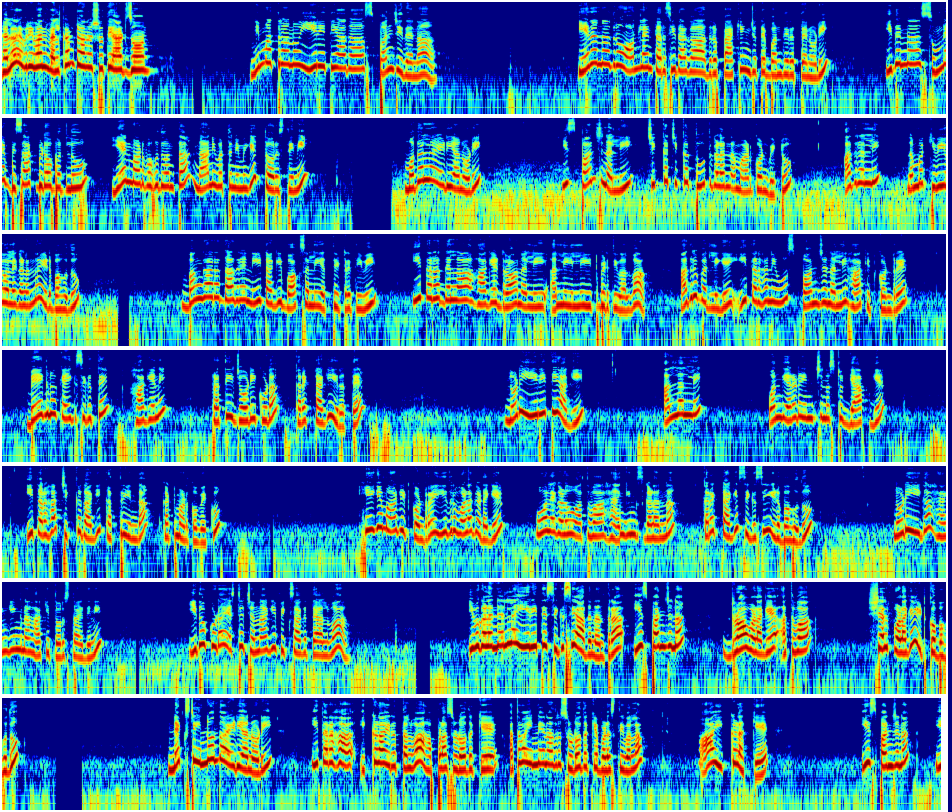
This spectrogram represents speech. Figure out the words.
Hello every welcome to Anushruti art zone ನಿಮ್ಮ ಹತ್ರನೂ ಈ ರೀತಿಯಾದ ಸ್ಪಂಜ್ ಇದೆನಾ? ಏನನ್ನಾದರೂ ಆನ್ಲೈನ್ ತರಿಸಿದಾಗ ಅದರ ಪ್ಯಾಕಿಂಗ್ ಜೊತೆ ಬಂದಿರುತ್ತೆ ನೋಡಿ. ಇದನ್ನು ಸುಮ್ಮನೆ ಬಿಸಾಕ್ಬಿಡೋ ಬದಲು ಏನು ಮಾಡಬಹುದು ಅಂತ ನಾನಿವತ್ತು ನಿಮಗೆ ತೋರಿಸ್ತೀನಿ. ಮೊದಲನೇ ಐಡಿಯಾ ನೋಡಿ. ಈ ಸ್ಪಂಜ್ನಲ್ಲಿ ಚಿಕ್ಕ ಚಿಕ್ಕ ತೂತುಗಳನ್ನು ಮಾಡ್ಕೊಂಡ್ಬಿಟ್ಟು, ಅದರಲ್ಲಿ ನಮ್ಮ ಕಿವಿಯೋಲೆಗಳನ್ನು ಇಡಬಹುದು. ಬಂಗಾರದ್ದಾದರೆ ನೀಟಾಗಿ ಬಾಕ್ಸಲ್ಲಿ ಎತ್ತಿಟ್ಟಿರ್ತೀವಿ. ಈ ಥರದ್ದೆಲ್ಲ ಹಾಗೆ ಡ್ರಾನಲ್ಲಿ ಅಲ್ಲಿ ಇಲ್ಲಿ ಇಟ್ಬಿಡ್ತೀವಲ್ವಾ? ಅದ್ರ ಬದಲಿಗೆ ಈ ತರಹ ನೀವು ಸ್ಪಾಂಜನಲ್ಲಿ ಹಾಕಿಟ್ಕೊಂಡ್ರೆ ಬೇಗನೂ ಕೈಗೆ ಸಿಗುತ್ತೆ ಹಾಗೆಯೇ ಪ್ರತಿ ಜೋಡಿ ಕೂಡ ಕರೆಕ್ಟಾಗಿ ಇರುತ್ತೆ. ನೋಡಿ, ಈ ರೀತಿಯಾಗಿ ಅಲ್ಲಲ್ಲಿ ಒಂದು ಎರಡು ಇಂಚಿನಷ್ಟು ಗ್ಯಾಪ್ಗೆ ಈ ತರಹ ಚಿಕ್ಕದಾಗಿ ಕತ್ರಿಯಿಂದ ಕಟ್ ಮಾಡ್ಕೋಬೇಕು. ಹೀಗೆ ಮಾಡಿಟ್ಕೊಂಡ್ರೆ ಇದ್ರ ಒಳಗಡೆಗೆ ಓಲೆಗಳು ಅಥವಾ ಹ್ಯಾಂಗಿಂಗ್ಸ್ಗಳನ್ನು ಕರೆಕ್ಟಾಗಿ ಸಿಗಿಸಿ ಇಡಬಹುದು. ನೋಡಿ ಈಗ ಹ್ಯಾಂಗಿಂಗ್ನ ಹಾಕಿ ತೋರಿಸ್ತಾ ಇದ್ದೀನಿ. ಇದು ಕೂಡ ಎಷ್ಟು ಚೆನ್ನಾಗಿ ಫಿಕ್ಸ್ ಆಗುತ್ತೆ ಅಲ್ವಾ? ಇವುಗಳನ್ನೆಲ್ಲ ಈ ರೀತಿ ಸಿಗಿಸಿ ಆದ ನಂತರ ಈ ಸ್ಪಂಜನ್ನ ಡ್ರಾ ಒಳಗೆ ಅಥವಾ ಶೆಲ್ಫ್ ಒಳಗೆ ಇಟ್ಕೋಬಹುದು. ನೆಕ್ಸ್ಟ್ ಇನ್ನೊಂದು ಐಡಿಯಾ ನೋಡಿ. ಈ ತರಹ ಇಕ್ಕಳ ಇರುತ್ತಲ್ವ? ಹಪ್ಪಳ ಸುಡೋದಕ್ಕೆ ಅಥವಾ ಇನ್ನೇನಾದರೂ ಸುಡೋದಕ್ಕೆ ಬಳಸ್ತೀವಲ್ಲ? ಆ ಇಕ್ಕಳಕ್ಕೆ ಈ ಸ್ಪಂಜನ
